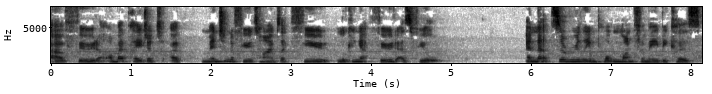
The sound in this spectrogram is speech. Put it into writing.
uh, food. On my page, I t- I've mentioned a few times like food, looking at food as fuel, and that's a really important one for me because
